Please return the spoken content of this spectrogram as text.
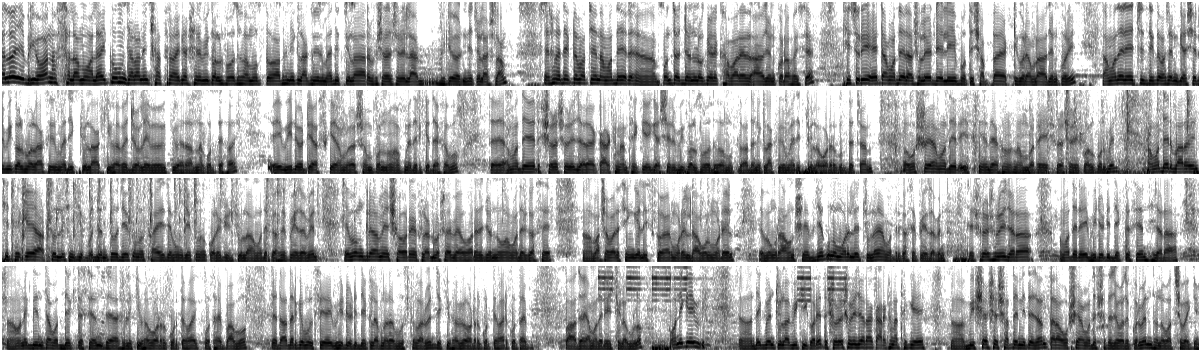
Hello everyone, আসসালামু আলাইকুম। জ্বালানি সাশ্রয় গ্যাসের বিকল্প ধোয়ামুক্ত আধুনিক লাকড়ির ম্যাজিক চুলার সরাসরি লাইভ ভিডিও নিয়ে চলে আসলাম। এখানে দেখতে পাচ্ছেন আমাদের পঞ্চাশ জন লোকের খাবারের আয়োজন করা হয়েছে। খিচুড়ি, এটা আমাদের আসলে ডেলি প্রতি সপ্তাহে একটি করে আমরা আয়োজন করি। তো আমাদের এই দেখতে পাচ্ছেন গ্যাসের বিকল্প লাকড়ির ম্যাজিক চুলা, কীভাবে জলে এভাবে কীভাবে রান্না করতে হয়। এই ভিডিওটি আজকে আমরা সম্পূর্ণ আপনাদেরকে দেখাবো। তো আমাদের সরাসরি যারা কারখানা থেকে গ্যাসের বিকল্প ধোয়ামুক্ত আধুনিক লাকড়ির ম্যাজিক চুলা অর্ডার করতে চান অবশ্যই আমাদের স্ক্রিনে দেখানো নম্বরে সরাসরি কল করবেন। আমাদের বারো ইঞ্চি থেকে আটচল্লিশ ইঞ্চি পর্যন্ত যে কোনো সাইজ এবং যে কোনো কোয়ালিটির চুলা আমাদের কাছে পেয়ে যাবেন এবং গ্রামে শহরে ফ্ল্যাট বাসায় ব্যবহারের জন্য আমাদের কাছে আহ, বাসাবাড়ি single square model double model এবং রাউন্ড শেপ যে কোনো মডেলের চুলাই আমাদের কাছে পেয়ে যাবেন। তো সরাসরি যারা আমাদের এই ভিডিওটি দেখতেছেন, যারা অনেক দিন যাবৎ দেখতেছেন যে আসলে কীভাবে অর্ডার করতে হয়, কোথায় পাবো, তো তাদেরকে বলছি এই ভিডিওটি দেখলে আপনারা বুঝতে পারবেন যে কীভাবে অর্ডার করতে হয় কোথায় পাওয়া যায় আমাদের এই চুলাগুলো। অনেকেই দেখবেন চুলা বিক্রি করে, তো সরাসরি যারা কারখানা থেকে বিশ্বাসের সাথে নিতে যান, তারা অবশ্যই আমাদের সাথে যোগাযোগ করবেন। ধন্যবাদ সবাইকে।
